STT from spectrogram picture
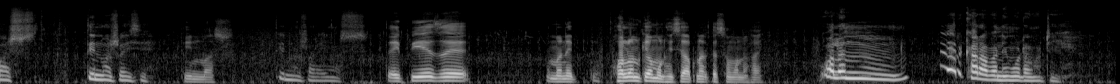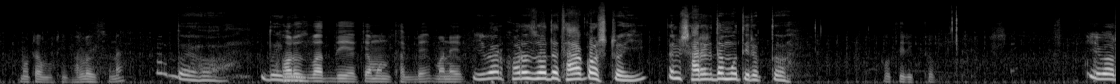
মাস তিন মাস হয়েছে। তিন মাস। তিন মাস আড়াই মাস। তো এই পেঁয়াজে মানে ফলন কেমন হয়েছে আপনার কাছে মনে হয়? ফলন এর খারাপ আনি মোটামুটি। মোটামুটি ভালো হয়েছে না। খরচ বাদ দিয়ে কেমন থাকবে? মানে এবার খরচ হতে থাকা কষ্টই তেমন সারের দাম অতিরিক্ত। অতিরিক্ত। এবার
